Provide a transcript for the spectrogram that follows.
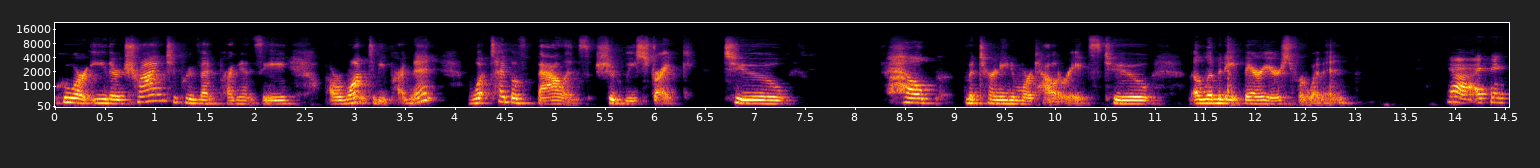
who are either trying to prevent pregnancy or want to be pregnant? What type of balance should we strike to help maternity mortality rates to eliminate barriers for women? Yeah, I think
